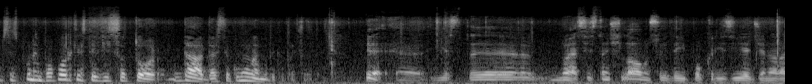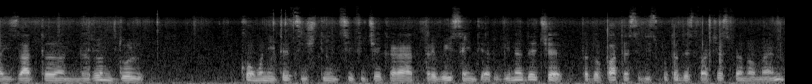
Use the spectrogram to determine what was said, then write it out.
se spune în popor că este visător. Da, dar este cu mult mai mult decât atât. Bine, este, noi asistăm și la un soi de ipocrizie generalizată în rândul comunității științifice care ar trebui să intervină. De ce? Pe de o parte se discută despre acest fenomen,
